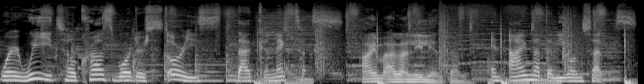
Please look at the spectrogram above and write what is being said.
where we tell cross border stories that connect us. I'm Alan Lilienthal. And I'm Natali Gonzalez.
